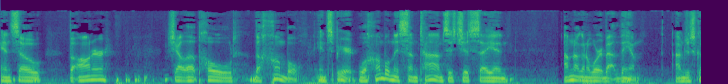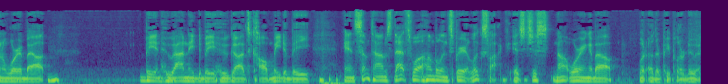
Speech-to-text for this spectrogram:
And so the honor shall uphold the humble in spirit. Well, humbleness sometimes is just saying, I'm not going to worry about them. I'm just going to worry about being who I need to be, who God's called me to be. And sometimes that's what humble in spirit looks like. It's just not worrying about what other people are doing.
